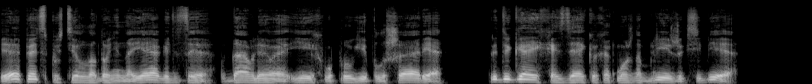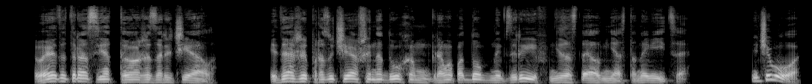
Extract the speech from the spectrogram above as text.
Я опять спустил ладони на ягодицы, вдавливая их в упругие полушария, придвигая их хозяйку как можно ближе к себе. В этот раз я тоже зарычал, и даже прозвучавший над ухом громоподобный взрыв не заставил меня остановиться. Ничего,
